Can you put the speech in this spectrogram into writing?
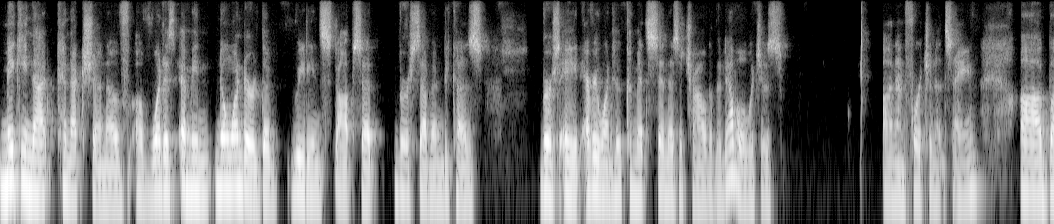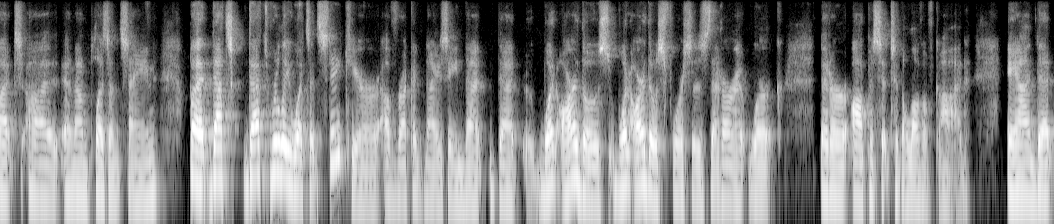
making that connection of of what is I mean, no wonder the reading stops at verse seven because verse eight, everyone who commits sin is a child of the devil, which is an unfortunate saying, uh, but uh, an unpleasant saying. But that's that's really what's at stake here of recognizing that that what are those what are those forces that are at work that are opposite to the love of God. And that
